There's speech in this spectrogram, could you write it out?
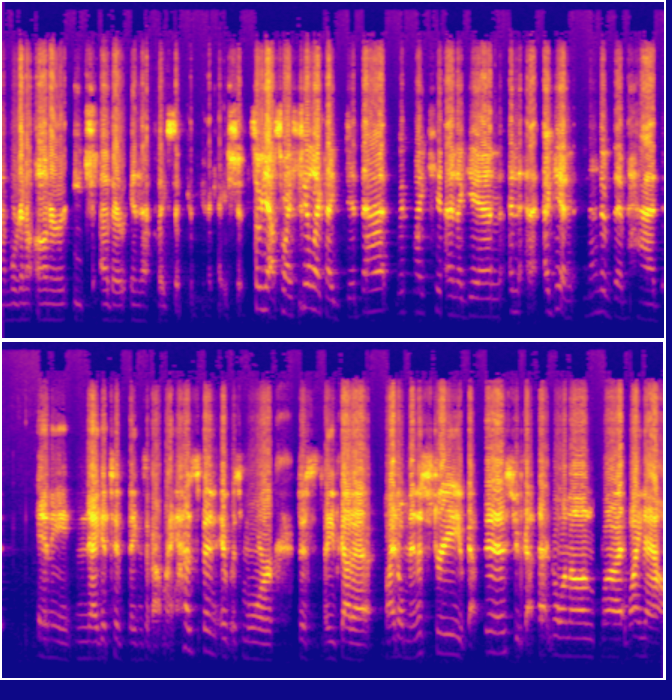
um, we're gonna honor each other in that place of communication. So yeah, so I feel like I did that with my kids, and again, and uh, again, none of them had any negative things about my husband. It was more just you've got a vital ministry, you've got this, you've got that going on. Why why now?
